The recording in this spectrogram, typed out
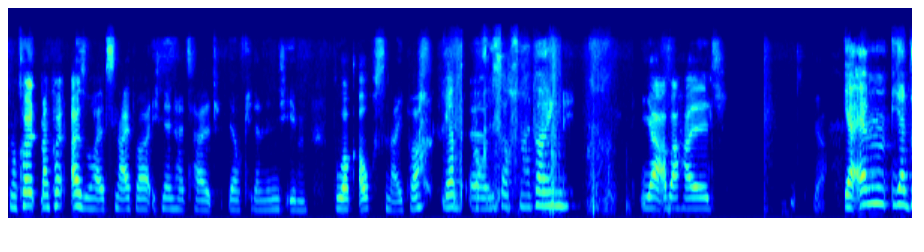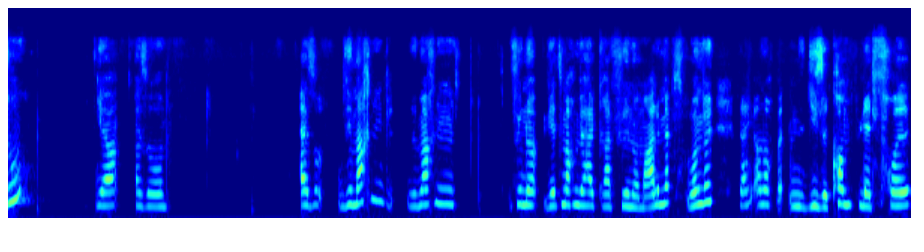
man könnte, man könnte, also halt Sniper. Ich nenne halt halt, ja okay, dann nenne ich eben Burg auch Sniper. Ja, auch, Ähm. ist auch Sniper eigentlich. Ja, aber halt, Ja, ähm, ja, du? ja, also, also wir machen, wir machen für eine, jetzt machen wir halt gerade für normale Maps. Wollen wir vielleicht auch noch diese komplett voll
